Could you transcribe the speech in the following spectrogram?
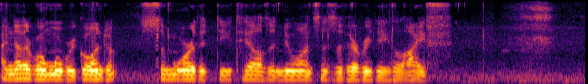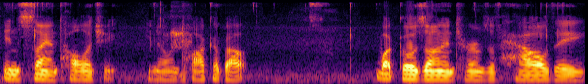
another one where we go into some more of the details and nuances of everyday life in Scientology, you know, and talk about what goes on in terms of how they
